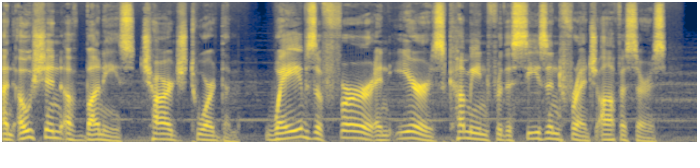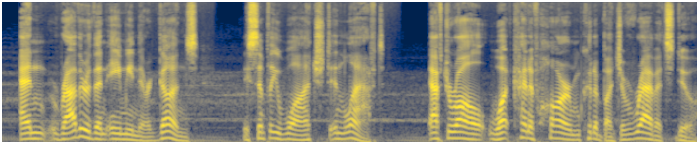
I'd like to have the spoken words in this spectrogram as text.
An ocean of bunnies charged toward them, waves of fur and ears coming for the seasoned French officers. And rather than aiming their guns, they simply watched and laughed after all, what kind of harm could a bunch of rabbits do?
